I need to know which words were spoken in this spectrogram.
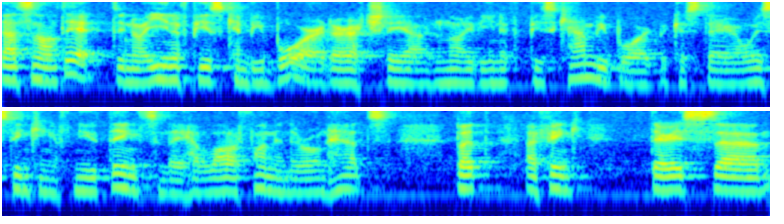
That's not it. You know, ENFPs can be bored, or actually, I don't know if ENFPs can be bored because they're always thinking of new things and they have a lot of fun in their own heads. But I think there is uh,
